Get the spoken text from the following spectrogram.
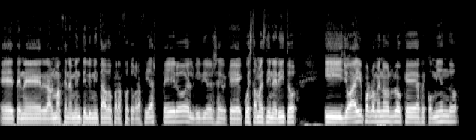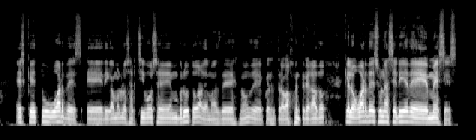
eh, tener almacenamiento ilimitado para fotografías, pero el vídeo es el que cuesta más dinerito y yo ahí por lo menos lo que recomiendo es que tú guardes, eh, digamos, los archivos en bruto, además de, ¿no? De el trabajo entregado, que lo guardes una serie de meses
